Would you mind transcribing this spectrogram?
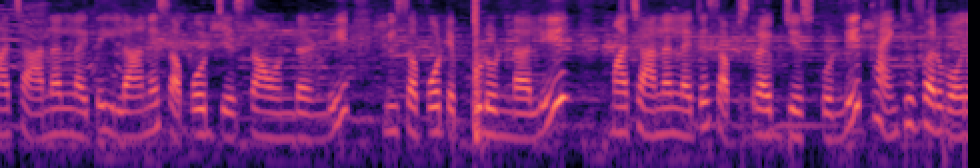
మా ఛానల్ని అయితే ఇలానే సపోర్ట్ చేస్తూ ఉండండి. మీ సపోర్ట్ ఎప్పుడు ఉండాలి? మా ఛానల్ని అయితే సబ్స్క్రైబ్ చేసుకోండి. థ్యాంక్ యూ ఫర్ వాచింగ్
